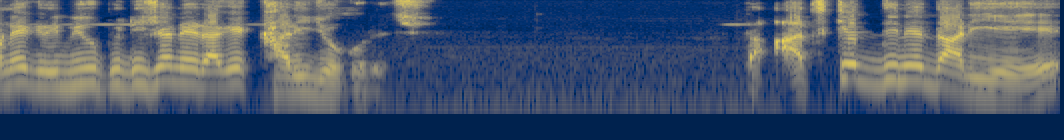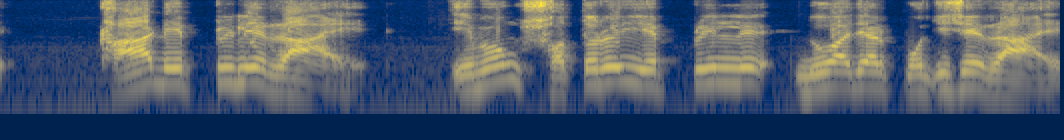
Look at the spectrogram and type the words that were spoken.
অনেক রিভিউ পিটিশন এর আগে খারিজও করেছে। তা আজকের দিনে দাঁড়িয়ে থার্ড এপ্রিলের রায় এবং সতেরোই এপ্রিল দু হাজার পঁচিশের রায়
